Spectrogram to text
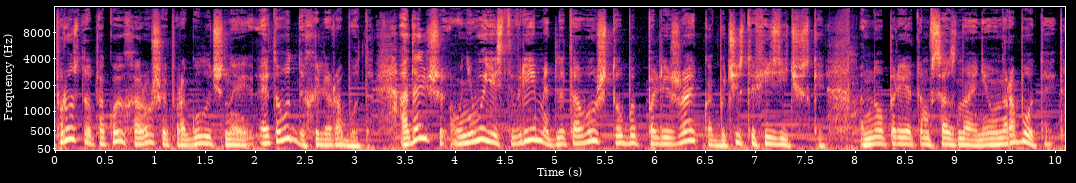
Просто такой хороший прогулочный... Это отдых или работа? А дальше у него есть время для того, чтобы полежать как бы чисто физически. Но при этом в сознании он работает.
